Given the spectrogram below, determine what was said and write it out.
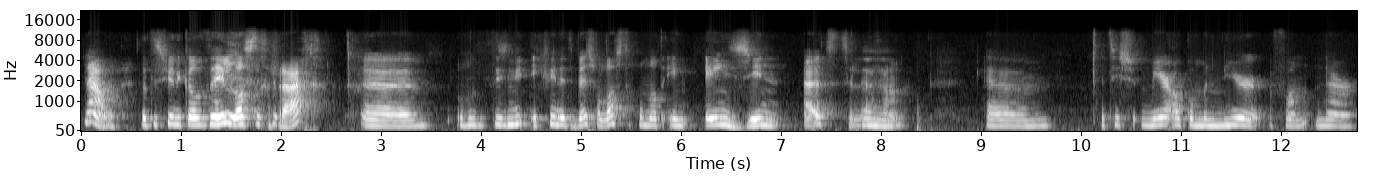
Nou, dat is, vind ik altijd een hele lastige vraag. Uh, want het is niet, ik vind het best wel lastig om dat in één zin uit te leggen. Mm. het is meer ook een manier van naar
